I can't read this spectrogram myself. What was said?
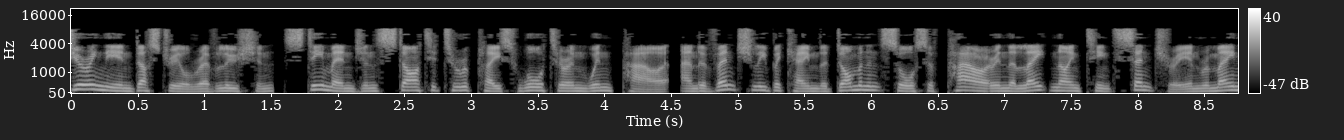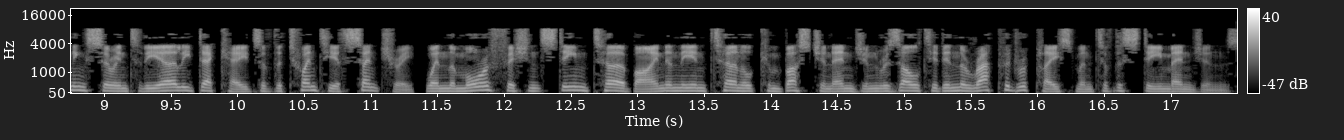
during the Industrial Revolution, steam engines started to replace water and wind power, and eventually became the dominant source of power in the late 19th century and remaining so into the early decades of the 20th century, when the more efficient steam turbine and the internal combustion engine resulted in the rapid replacement of the steam engines.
